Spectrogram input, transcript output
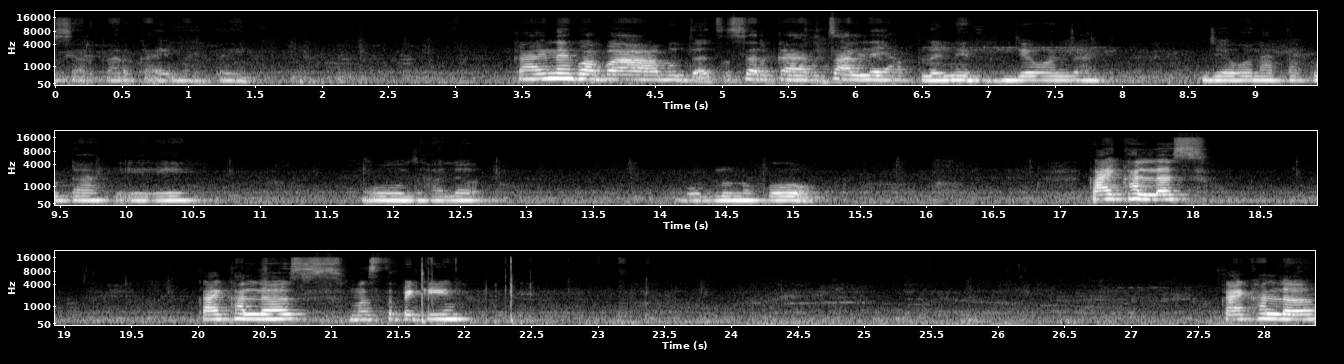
सरकार काय म्हणतंय? काय नाही बाबा बुद्धाचं सरकार चाललंय आपलं नीट जेवण झालं. जेवण आता कुठं आहे? हो झालं. बोबलू नको. काय खाल्लंस? काय खाल्लंस? मस्तपैकी काय खाल्लं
